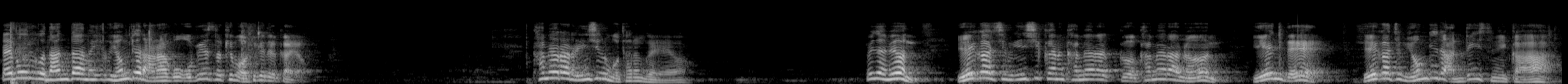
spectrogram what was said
빼버리고 난 다음에 이거 연결 안 하고 OBS를 켜면 어떻게 될까요? 카메라를 인식을 못 하는 거예요. 왜냐면 얘가 지금 인식하는 카메라 그 카메라는 얘인데 얘가 지금 연결이 안 돼 있으니까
